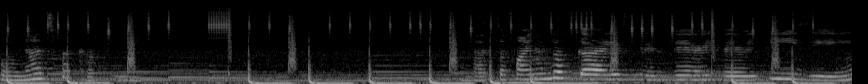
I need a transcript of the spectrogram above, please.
Go nuts for coffee. Final look, guys. It is very, very easy.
